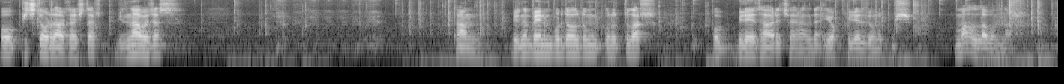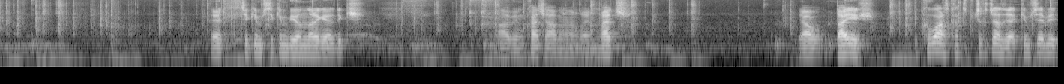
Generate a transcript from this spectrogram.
O piç de orada arkadaşlar. Biz ne yapacağız? Tamam. Benim, benim burada olduğumu unuttular. O Blaze hariç herhalde. Yok Blaze de unutmuş. Malla bunlar. Evet sikim sikim biyonlara geldik. Abim kaç abine koyayım kaç. Ya dayı bir kuvars katıp çıkacağız ya. Kimse bir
